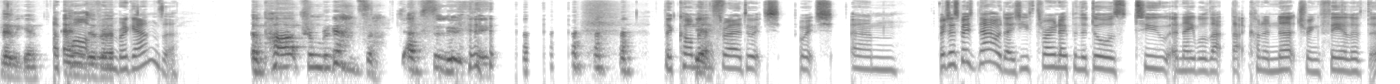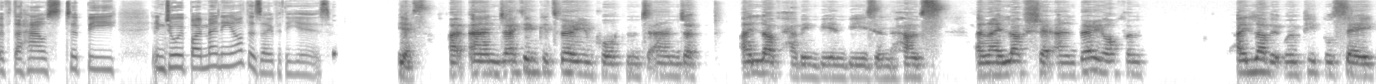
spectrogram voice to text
There we go. Apart from a, Braganza. Apart from Braganza, absolutely. the common yes. thread which which um, which I suppose nowadays you've thrown open the doors to enable that, that kind of nurturing feel of, of the house to be enjoyed by many others over the years. Yes, I, and I think it's very important. And uh, I love having B and B's in the house, and I love share. And very often, I love it when people say,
